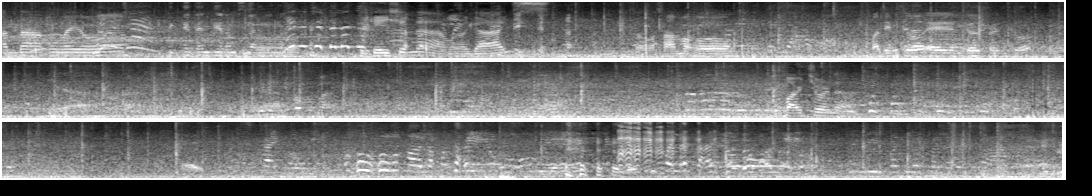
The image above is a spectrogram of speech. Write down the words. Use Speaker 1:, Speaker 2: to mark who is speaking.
Speaker 1: Lakad na ako ngayon.
Speaker 2: Tigti 10 dirhams lang.
Speaker 1: Vacation na mga guys. So kasama ko kapatid ko and girlfriend ko. Yeah. Departure na.
Speaker 3: Oo, akala ko tayo yung uuwi. Hindi pala tayo uuwi.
